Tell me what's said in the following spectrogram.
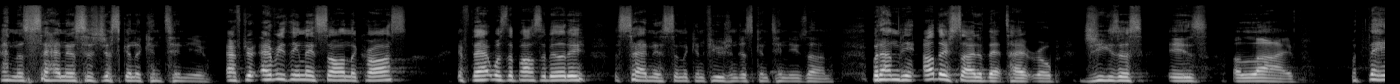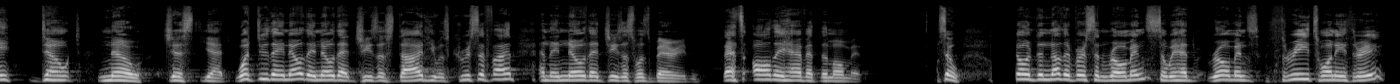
and the sadness is just going to continue. After everything they saw on the cross, if that was the possibility, the sadness and the confusion just continues on. But on the other side of that tightrope, Jesus is alive. But they don't know just yet. What do they know? They know that Jesus died, he was crucified, and they know that Jesus was buried. That's all they have at the moment. So, go to another verse in Romans. So we had Romans 3:23,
